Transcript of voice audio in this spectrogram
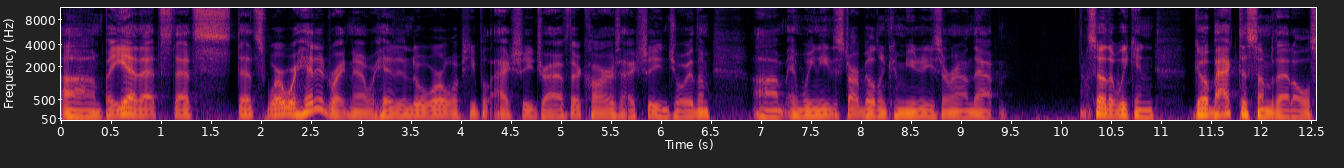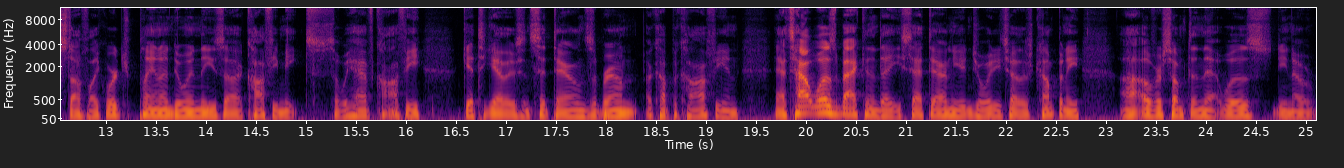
um, but yeah that's that's that's where we're headed right now. We're headed into a world where people actually drive their cars actually enjoy them um, and we need to start building communities around that so that we can go back to some of that old stuff. Like we're planning on doing these uh, coffee meets, so we have coffee get-togethers and sit-downs around a cup of coffee, and that's how it was back in the day. You sat down, you enjoyed each other's company uh, over something that was, you know,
